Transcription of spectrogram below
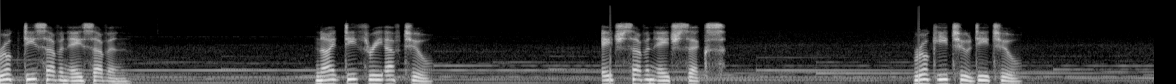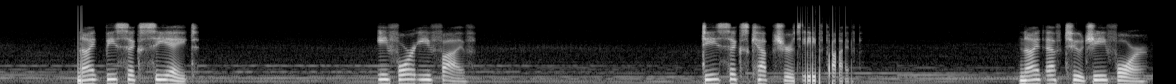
Rook d7 a7 Knight d3 f2 h7 h6 Rook e2 d2 Knight b6 c8 e4 e5 d6 captures e5 Knight f2 g4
